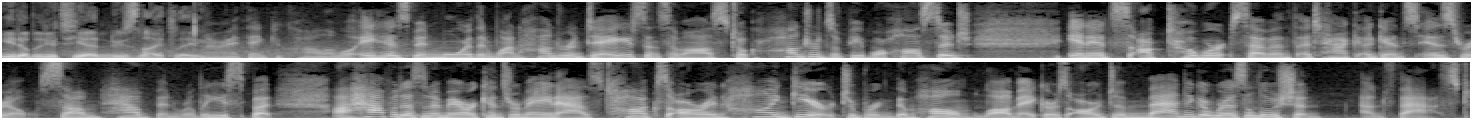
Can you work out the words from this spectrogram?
EWTN News Nightly. All right, thank you, Colm. Well, it has been more than 100 days since Hamas took hundreds of people hostage in its October 7th attack against Israel. Some have been released, but a half a dozen Americans remain as talks are in high gear to bring them home. Lawmakers are demanding a resolution and fast.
